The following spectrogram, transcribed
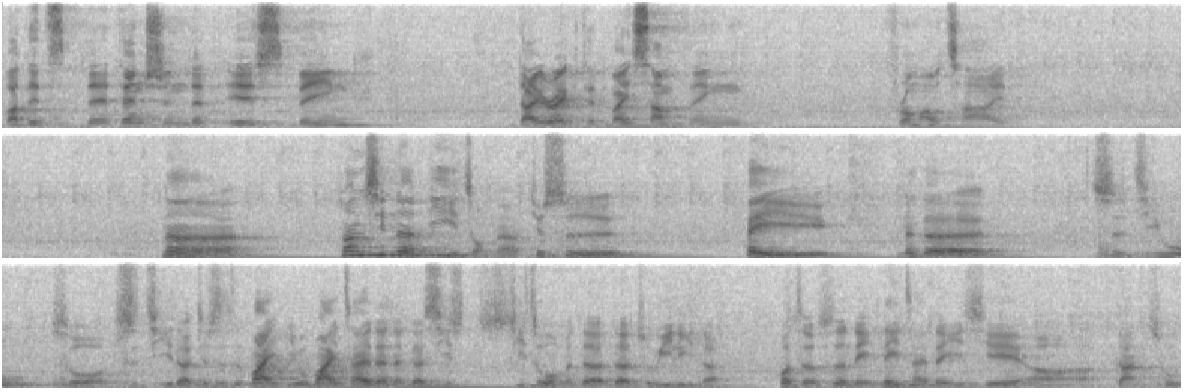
But it's the attention that is being directed by something from outside. 那专心呢，第一种呢，就是被那个刺激物所刺激的，就是外由外在的那个吸吸住我们的的注意力的， 或者是内内在的一些呃感触。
